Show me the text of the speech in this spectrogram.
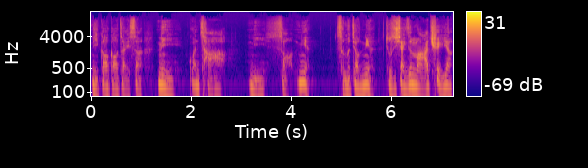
你高高在上，你观察，你少念。什么叫念？就是像一只麻雀一样。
